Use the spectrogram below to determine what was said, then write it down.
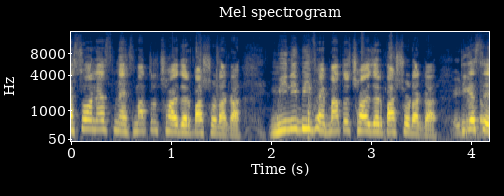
এস ওয়ান এস ম্যাক্স মাত্র ছয় হাজার পাঁচশো টাকা। মিনি বি ফাইভ মাত্র ছয় হাজার পাঁচশো টাকা ঠিক আছে?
